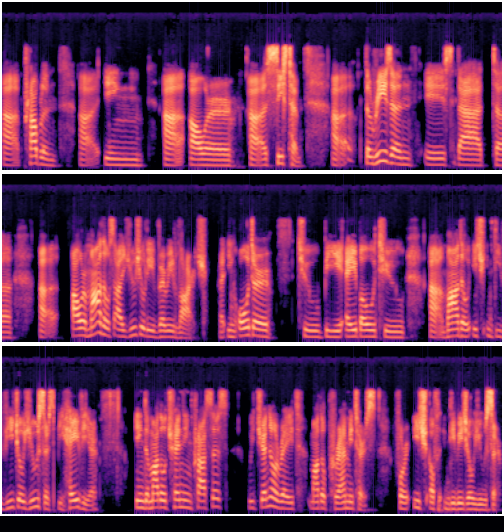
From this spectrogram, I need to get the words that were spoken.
uh, problem uh, in uh, our uh, system. Uh, the reason is that uh, our models are usually very large. Right? In order to be able to model each individual user's behavior in the model training process, we generate model parameters for each of the individual user,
